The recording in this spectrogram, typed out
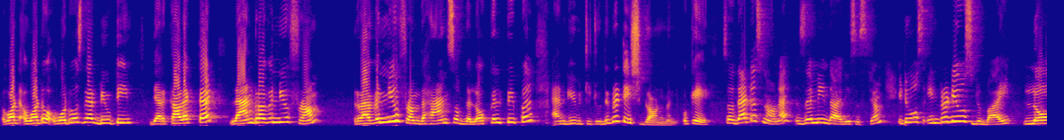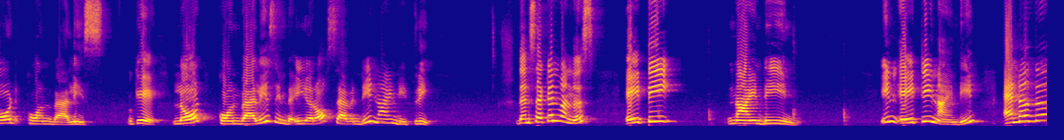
What, what, what was their duty? They are collected land revenue from revenue from the hands of the local people and give it to, the British government. Okay, so that is known as Zamindari system. It was introduced by Lord Cornwallis. Okay, Lord Cornwallis in the year of 1793. Then second one is 1819. In 1819, another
